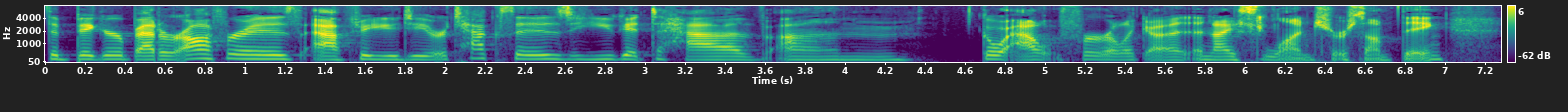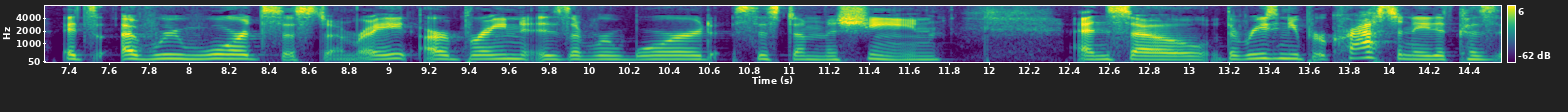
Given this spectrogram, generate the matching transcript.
the bigger, better offer is after you do your taxes, you get to have, um, go out for like a, a nice lunch or something. It's a reward system, right? Our brain is a reward system machine. And so the reason you procrastinate is because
